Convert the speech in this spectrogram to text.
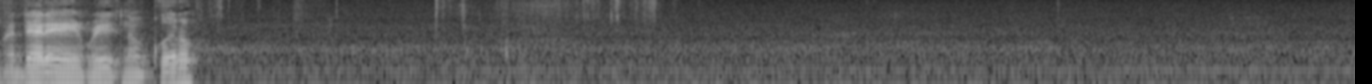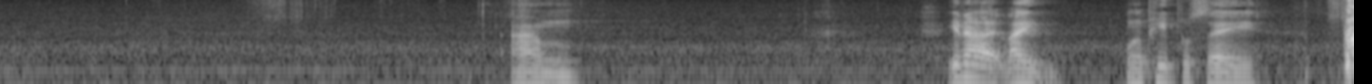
My daddy ain't raised no quitter. Um, you know, like when people say, they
